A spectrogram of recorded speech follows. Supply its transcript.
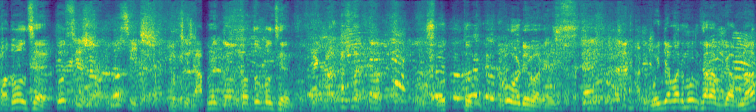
কত বলছে? আপনি কত বলছেন? সত্তর। ওরে পারেন আমার মন খারাপ কি আপনার?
